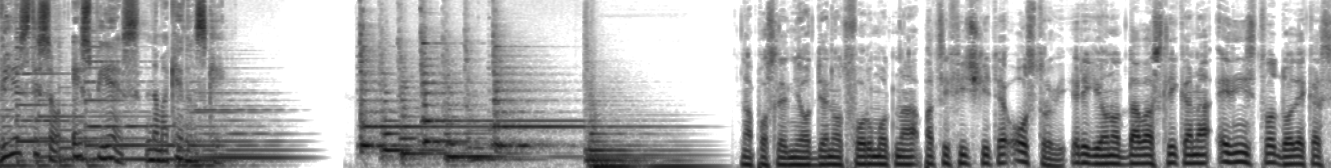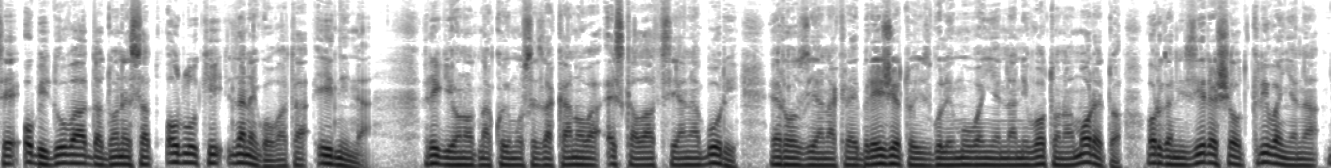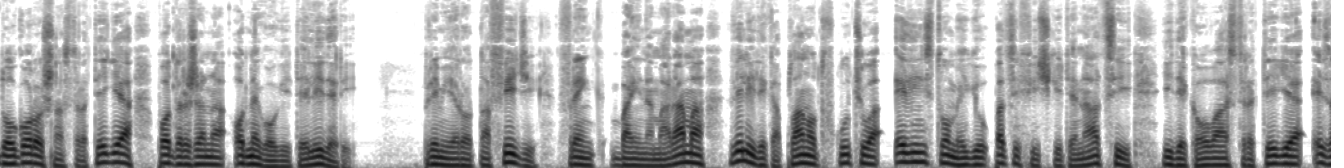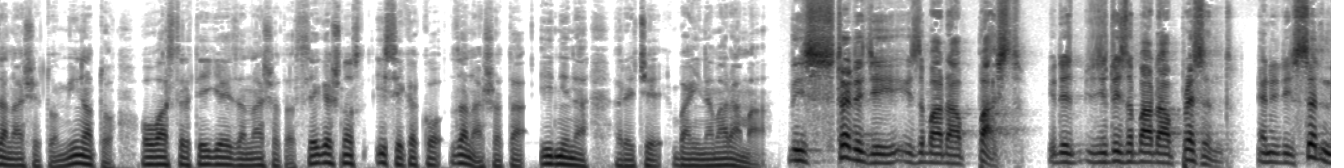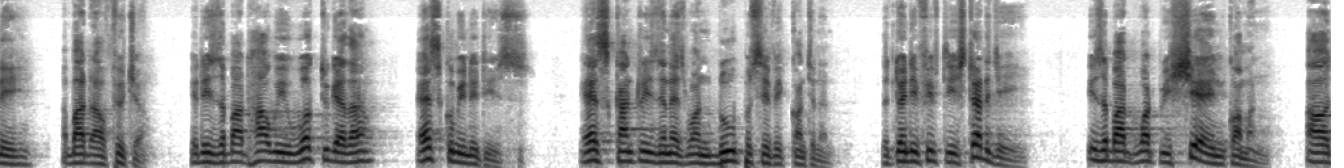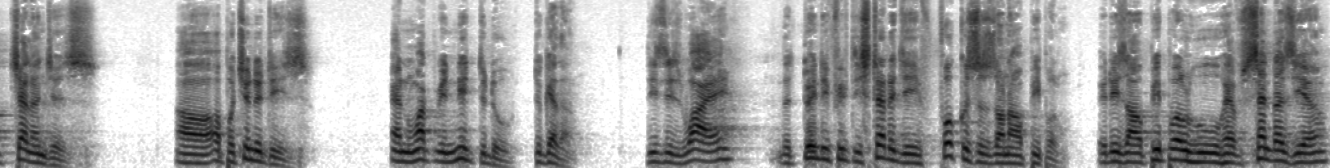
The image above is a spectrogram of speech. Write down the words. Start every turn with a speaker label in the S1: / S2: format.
S1: Вие сте со SPS на Македонски. На последниот ден од форумот на Пацифичките острови, регионот дава слика на единство додека се обидуваат да донесат одлуки за неговата еднина. – регионот на кој му се заканува ескалација на бури, ерозија на крајбрежјето и изголемување на нивото на морето, организираше откривање на долгорочна стратегија поддржана од неговите лидери. Премиерот на Фиджи, Френк Байнамарама, вели дека планот вклучува единство меѓу пацифичките нации и дека оваа стратегија е за нашето минато, оваа стратегија е за нашата сегашност и секако за нашата иднина, рече Байнамарама.
S2: This strategy is about our past. It is, it is about our present. And it is certainly about our future. It is about how we work together as communities as countries and as one blue Pacific continent. The 2050 strategy is about what we share in common, our challenges, our opportunities, and what we need to do together. This is why the 2050 strategy focuses on our people. It is our people who have sent us here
